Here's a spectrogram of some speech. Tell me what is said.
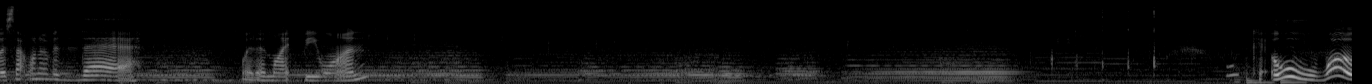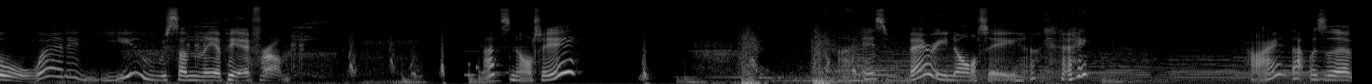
There's that one over there. Where there might be one. Okay. Oh, whoa! Where did you suddenly appear from? That's naughty. That is very naughty. Okay. Alright, that was a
